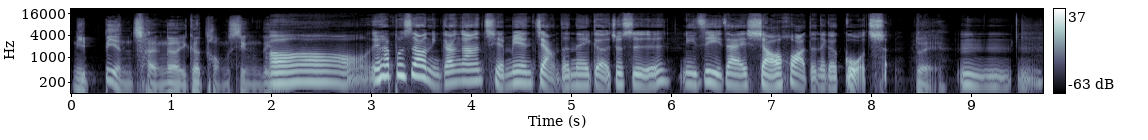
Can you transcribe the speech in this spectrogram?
你变成了一个同性恋。哦，因为他不知道你刚刚前面讲的那个，就是你自己在消化的那个过程。对，嗯嗯嗯，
